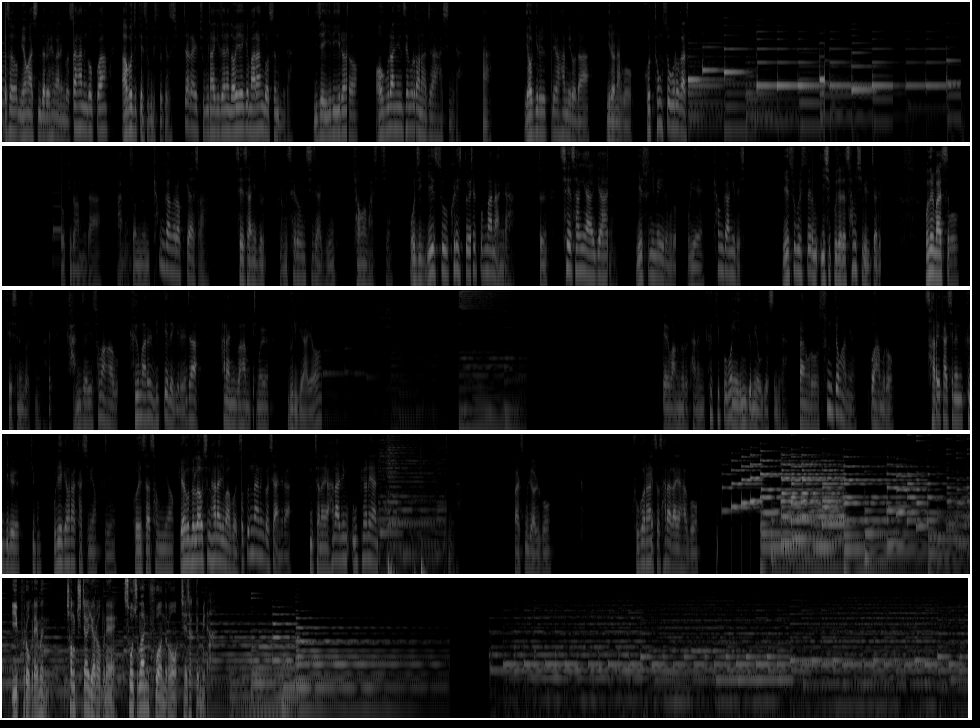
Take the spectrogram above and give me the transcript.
그래서 명하신 대로 행하는 것, 사랑하는 것과 아버지께서 예수 그리스도께서 십자가에 죽으시기 전에 너희에게 말한 것은입니다. 이제 일이 일어나서 억울한 인생으로 떠나자 하시니라. 아, 여기를 떠려 함이로다 일어나고 고통 속으로 가서 기도합니다. 아멘. 쏟는 평강을 얻게 하시라. 세상이 줄 그러면 새로운 시작이 경험하십시오. 오직 예수 그리스도의 뿐만 아니라 세상에 알게 하시는 예수님의 이름으로 우리의 평강이 되시. 예수 그리스도의 이름 29절에 31절에 오늘 말씀 계시는 것입니다. 간절히 소망하고 그 말을 믿게 되기를 자 하나님과 함께을 누리게 하여 왕노로 타는 그 기쁨을 임금이 오겠습니다. 사랑으로 순종하며 기뻐함으로 살아 가시는 그 길을 우리에게 허락하시며 보혜사 성령 귀하고 놀라우신 하나님 아버지 끝나는 것이 아니라 승천하여 하나님 우편에 앉습니다. 말씀을 열고 구걸 안에서 살아가야 하고 이 프로그램은 청취자 여러분의 소중한 후원으로 제작됩니다.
